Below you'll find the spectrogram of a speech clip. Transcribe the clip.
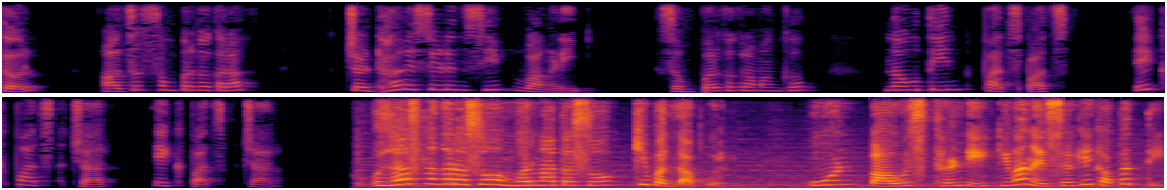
तर आजच संपर्क करा. चड्ढा रेसिडेन्सी वांगणी. संपर्क क्रमांक नऊ तीन पाच पाच एक पाच चार एक पाच चार. उल्हासनगर असो अंबरनाथ असो की बदलापूर. ऊन पाऊस थंडी किंवा नैसर्गिक आपत्ती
